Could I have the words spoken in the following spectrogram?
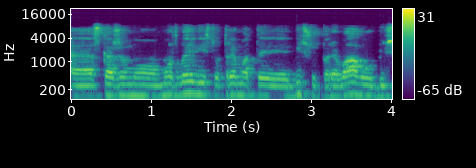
е, скажімо, можливість отримати більшу перевагу, більше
